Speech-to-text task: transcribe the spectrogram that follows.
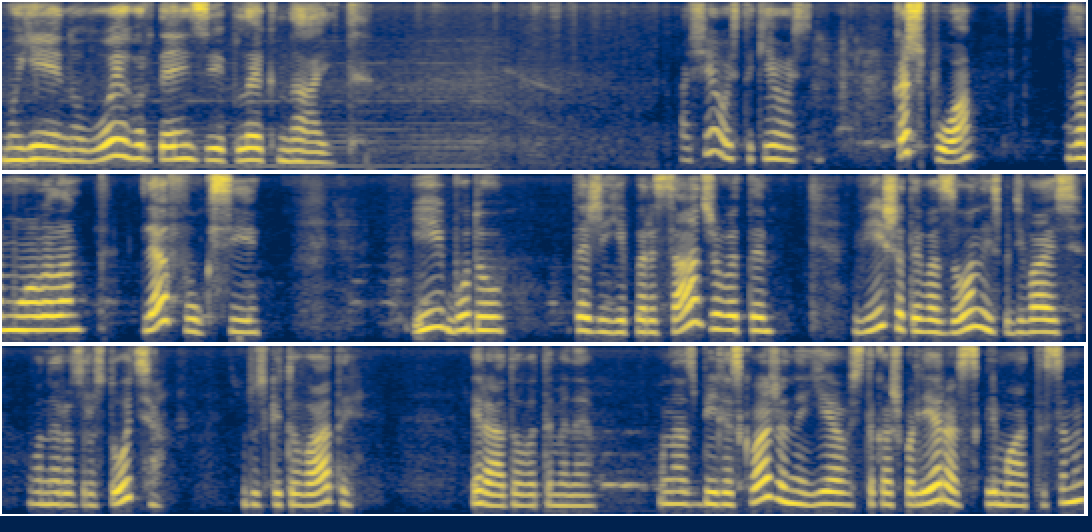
моєї нової гортензії Black Knight. А ще ось такі ось кашпо замовила для фуксії. І буду теж її пересаджувати, вішати вазони. І сподіваюся, вони розростуться, будуть квітувати і радувати мене. У нас біля скважини є ось така шпалєра з кліматисами.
